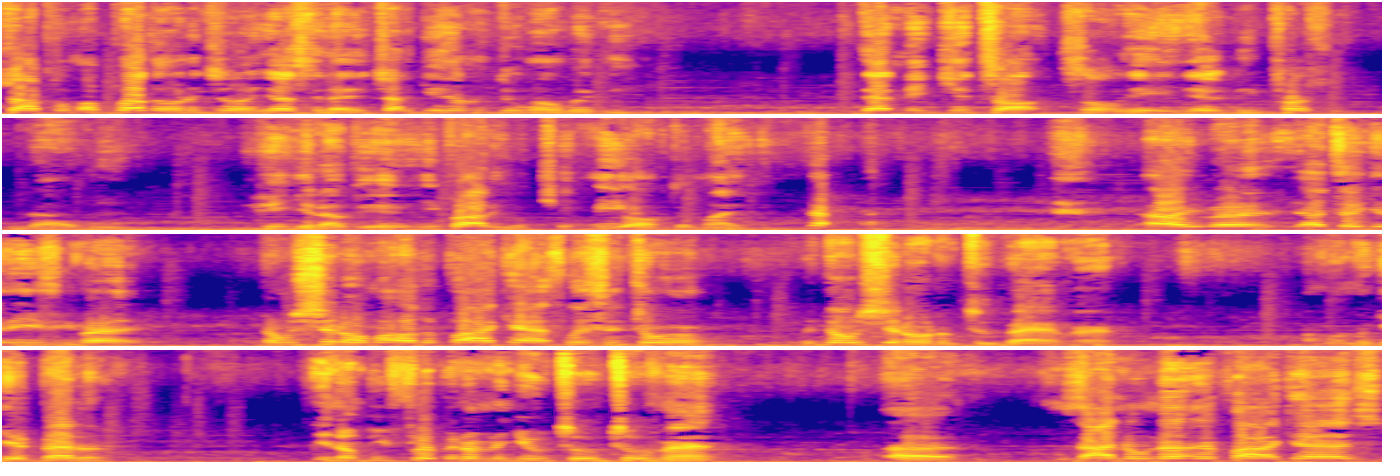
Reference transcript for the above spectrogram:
Tried to put my brother on the joint yesterday. Tried to get him to do one with me. That nigga can talk, so he it'd be perfect. You know what I mean? He get up here, he probably would kick me off the mic. All right, man. Y'all take it easy, man. Don't shit on my other podcasts. Listen to them, but don't shit on them too bad, man. I'm gonna get better. You know, be flipping them to YouTube too, man. Uh, I Know Nothing podcast.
